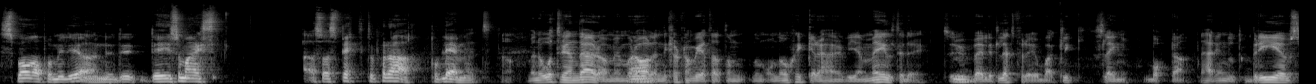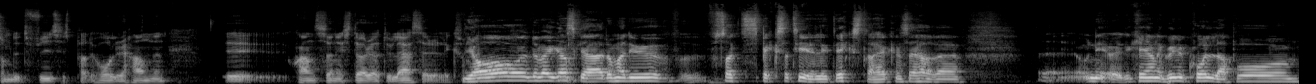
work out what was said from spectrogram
spara på miljön. Det, det är ju så många alltså, aspekter på det här problemet. Ja. Men återigen där då med moralen, det är klart de vet att om, om de skickar det här via mail till dig så är det väldigt lätt för dig att bara klick, släng, borta. Det här är ändå ett brev som du fysiskt du håller i handen. Eh, chansen är större att du läser det liksom. Ja, det var ju ganska... De hade ju försökt spexa till det lite extra. Jag kan säga här... eh, eh, Och ni, ni kan gärna gå in och kolla på...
